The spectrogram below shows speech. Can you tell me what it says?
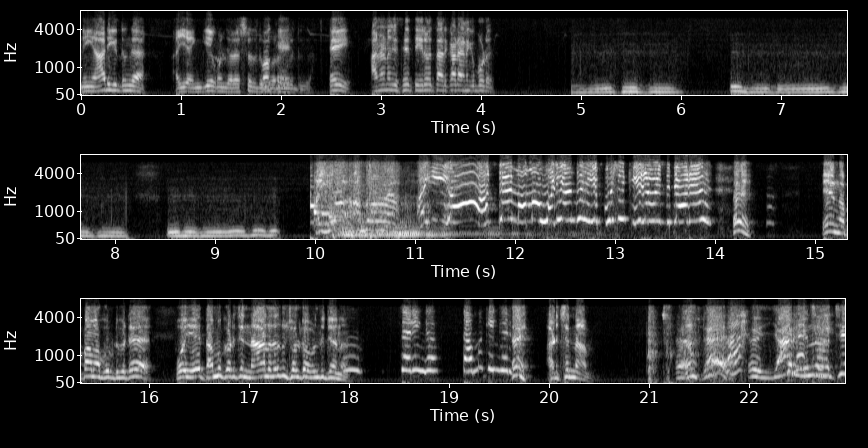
நீங்க ஆடிக்கிட்டுங்க ஐயா இங்கேயே கொஞ்சம் ரெஸ்ட் எடுத்து ஓகே. போறேன் ஏய் அண்ணனுக்கு சேர்த்து இருபத்தாறு கார்டு எனக்கு போடு. ஐயோ அம்மா. ஐயோ அத்தை மாமா ஓடியாங்க என் புருஷன் கீழே விழுந்துட்டாரு. ஏய், ஏன் எங்க அப்பா அம்மா கூப்பிட்டுக்கிட்டு போய் தம்மு கடிச்சு நாலு தடவை சொல்லிட்டு விழுந்துட்டேன்னு. சரிங்க. தமக்கு இங்க இருக்கு. யாரு என்ன ஆச்சு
